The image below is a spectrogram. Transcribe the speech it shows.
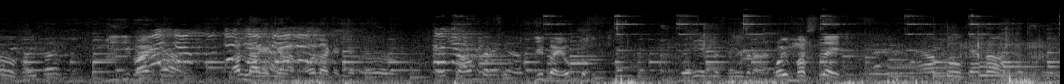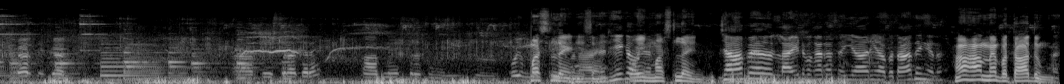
भाई जी जी भाई अल्लाह का करम अल्लाह का करम काम करेंगे आप जी भाई हुक्म कोई मसला ही मैं आपको कैमरा कर दे कर आप इस तरह करें आपने इस तरह से कोई मसला ही नहीं सर ठीक है कोई मसला ही नहीं जहाँ पे लाइट वगैरह सही आ रही है आप बता देंगे ना हाँ हाँ मैं बता दूँगा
